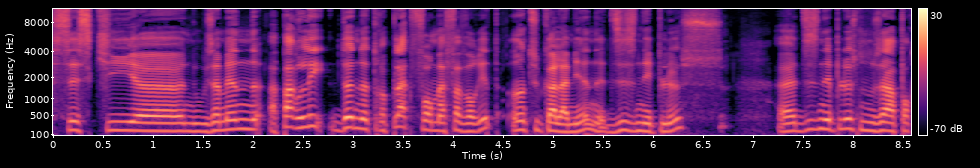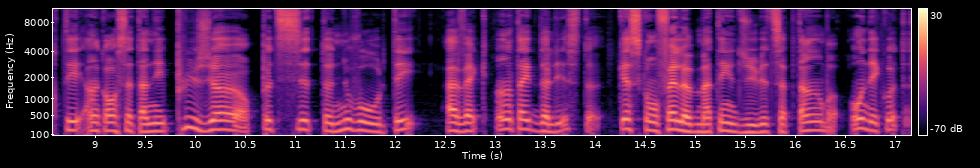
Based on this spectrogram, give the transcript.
c'est ce qui euh, nous amène à parler de notre plateforme favorite, en tout cas la mienne, Disney ⁇ euh, Disney nous a apporté encore cette année plusieurs petites nouveautés avec en tête de liste qu'est-ce qu'on fait le matin du 8 septembre? On écoute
